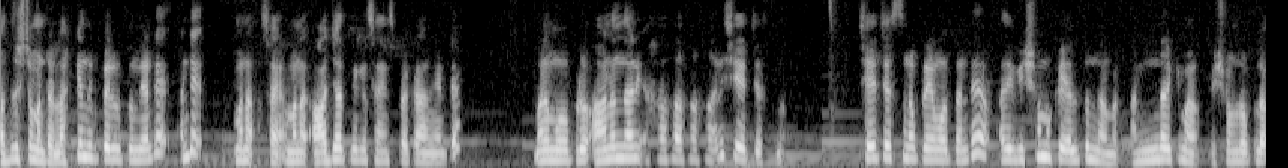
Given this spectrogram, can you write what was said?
అదృష్టం అంటారు. లక్ ఎందుకు పెరుగుతుంది అంటే అంటే మన సై- మన ఆధ్యాత్మిక సైన్స్ ప్రకారం అంటే మనము ఇప్పుడు ఆనందాన్ని హాహాహా అని షేర్ చేస్తున్నాం. షేర్ చేస్తున్నప్పుడు ఏమవుతుందంటే అది విశ్వముకి వెళ్తుంది అనమాట అందరికి మన విశ్వం లోపల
